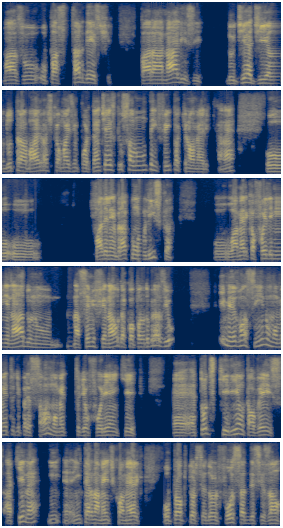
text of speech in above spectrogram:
Mas o, o passar deste para a análise do dia a dia do trabalho, acho que é o mais importante. É isso que o Salão tem feito aqui no América, né? O, o vale lembrar com o Lisca, o América foi eliminado no, na semifinal da Copa do Brasil e mesmo assim, no momento de pressão, no momento de euforia em que é, é todos queriam, talvez aqui, né, é, internamente com o América, o próprio torcedor fosse a decisão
